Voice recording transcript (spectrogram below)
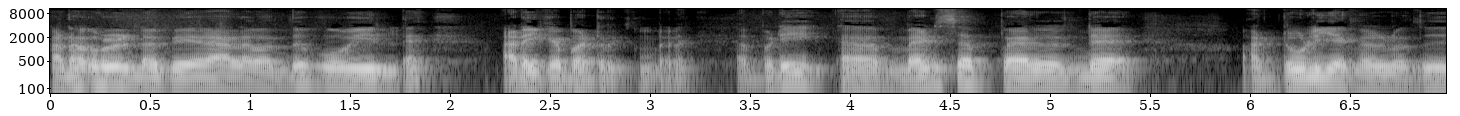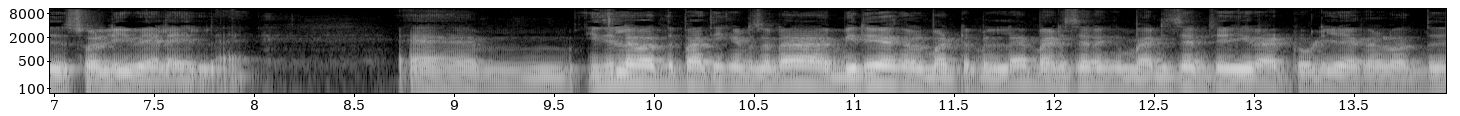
கடவுளோட பேரால் வந்து கோயிலில் அடைக்கப்பட்டிருக்கின்றன அப்படி மென்சப்பல்ன்ற அட்டூழியங்கள் வந்து சொல்லி வேலை இல்லை இதில் வந்து பார்த்திங்கன்னு சொன்னால் மிருகங்கள் மட்டும் இல்லை மனுஷனுக்கு மனுஷன் செய்கிற அட்டூழியங்கள் வந்து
